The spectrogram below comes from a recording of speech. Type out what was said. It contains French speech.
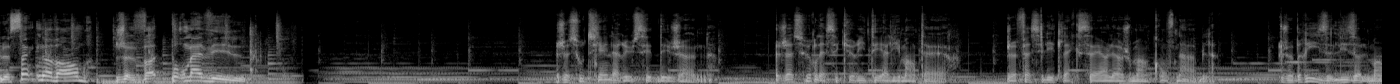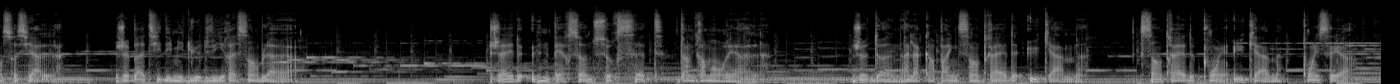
Le 5 novembre, je vote pour ma ville. Je soutiens la réussite des jeunes. J'assure la sécurité alimentaire. Je facilite l'accès à un logement convenable. Je brise l'isolement social. Je bâtis des milieux de vie rassembleurs. J'aide une personne sur sept dans le Grand Montréal. Je donne à la campagne Centraide UCAM. centraide.ucam.ca.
